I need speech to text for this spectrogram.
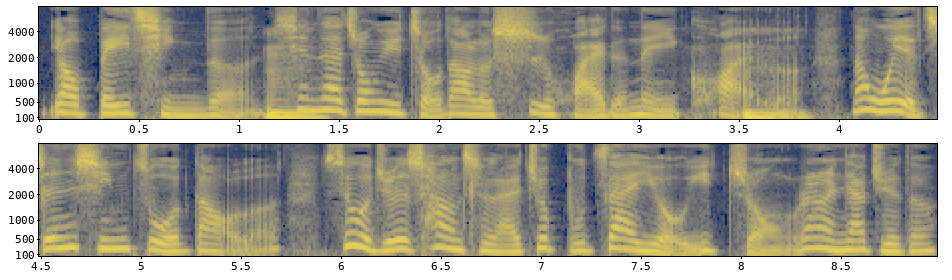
要悲情的，嗯现在终于走到了释怀的那一块了，嗯那我也真心做到了。所以我觉得唱起来就不再有一种让人家觉得，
